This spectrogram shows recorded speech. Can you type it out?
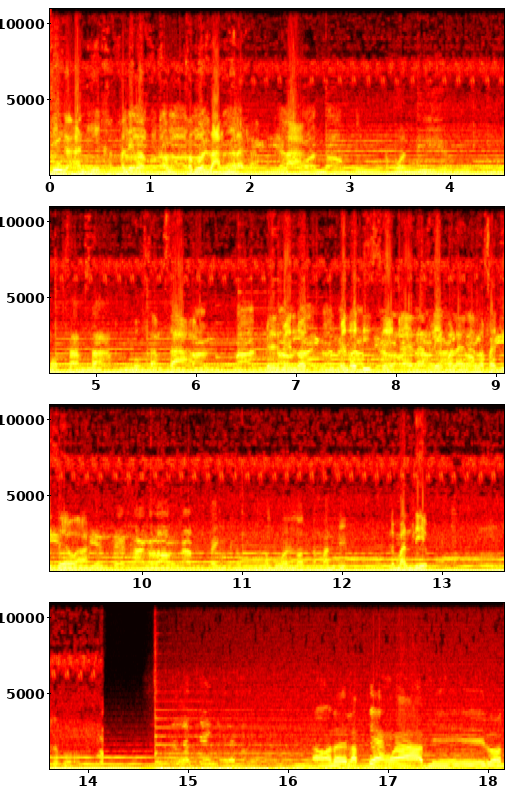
พี่กับอันนี้เขาเรียกว่าขบขบวนรางเท่าไหร่ครับรางขบวนที่หกสามสามหกสามสามเป็นเป็นรถเป็นรถดีเซลอะไรนะเขาเรียกว่าอะไรนะรถไฟดีเซลอะ เป็นขบวนรถน้ำมันดิบ น้ำมันดิบอืมครับผมรับแจ้งอะไรบ้างอ๋อได้รับแจ้งว่ามีรถ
